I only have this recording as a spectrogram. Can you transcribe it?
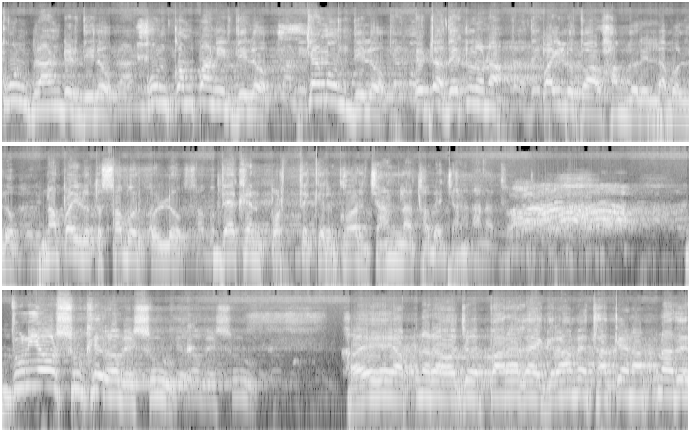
কোন ব্র্যান্ডের দিল? কোন কোম্পানির দিল? কেমন দিল? এটা দেখল না। পাইলো তো আলহামদুলিল্লাহ বলল। না পাইলো তো সবর করল। দেখেন প্রত্যেকের ঘর জান্নাত হবে জান্নাত। দুনিয়াও সুখের হবে সুখ। হায়, আপনারা অজয় পাড়াগায় গ্রামে থাকেন, আপনাদের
